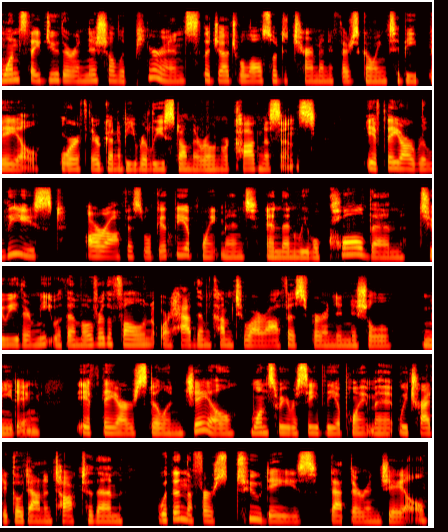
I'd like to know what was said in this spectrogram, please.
Once they do their initial appearance, the judge will also determine if there's going to be bail or if they're going to be released on their own recognizance. If they are released, our office will get the appointment and then we will call them to either meet with them over the phone or have them come to our office for an initial meeting. If they are still in jail, once we receive the appointment, we try to go down and talk to them within the first two days that they're in jail.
